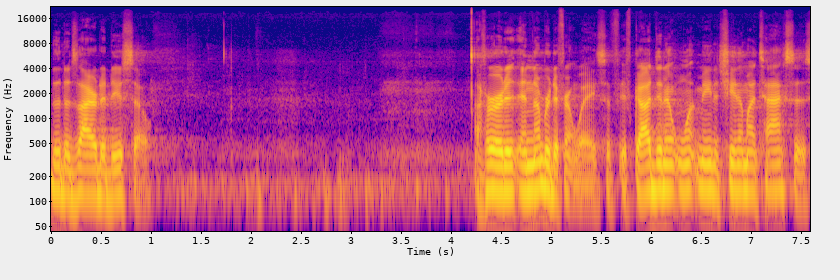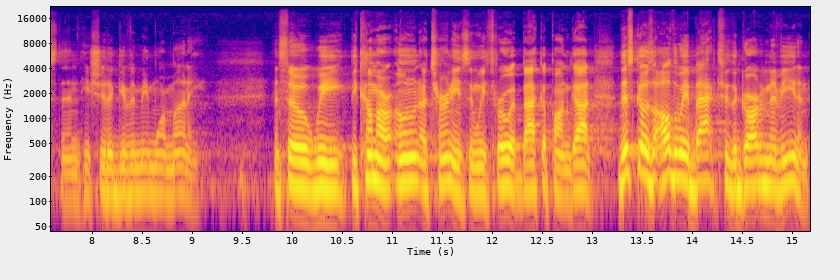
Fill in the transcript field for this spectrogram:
the desire to do so? I've heard it in a number of different ways. If, if God didn't want me to cheat on my taxes, then He should have given me more money. And so we become our own attorneys and we throw it back upon God. This goes all the way back to the Garden of Eden.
